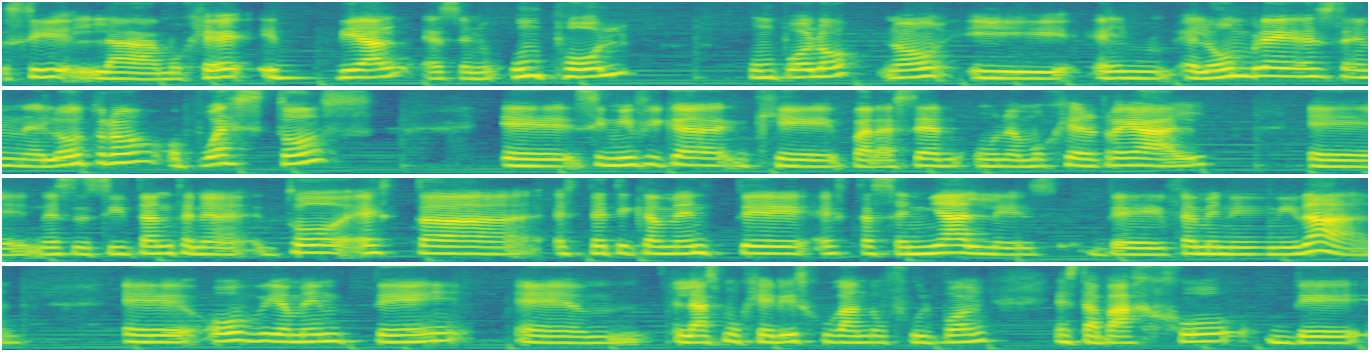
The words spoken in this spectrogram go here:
si la mujer ideal es en un polo un polo, ¿no? Y el, el hombre es en el otro, opuestos, eh, significa que para ser una mujer real eh, necesitan tener todo esta estéticamente estas señales de feminidad. Eh, obviamente em, las mujeres jugando fútbol está bajo de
